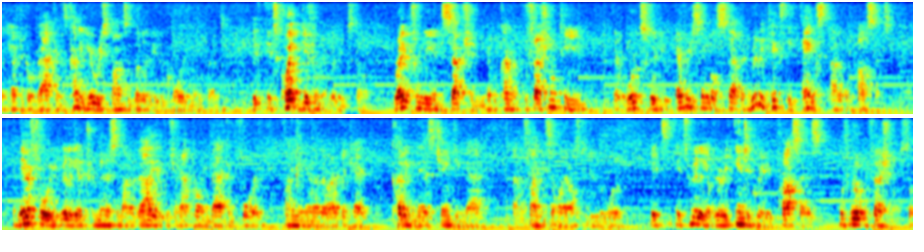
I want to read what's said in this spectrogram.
and you have to go back, and it's kind of your responsibility to coordinate those. It, it's quite different at Livingstone. Right from the inception, you have a kind of professional team that works with you every single step and really takes the angst out of the process. And therefore, you really get a tremendous amount of value because you're not going back and forth, finding another architect, cutting this, changing that, uh, finding someone else to do the work. It's, it's really a very integrated process with real professionals. So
